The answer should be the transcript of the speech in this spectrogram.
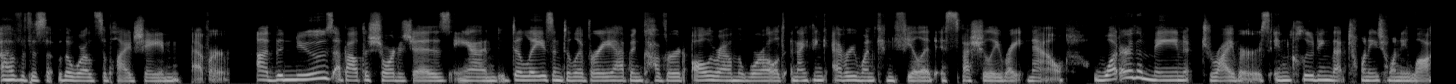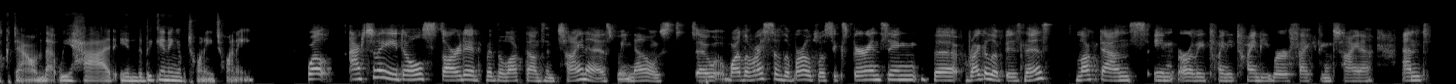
of this, the world supply chain ever. Uh, the news about the shortages and delays in delivery have been covered all around the world, and I think everyone can feel it, especially right now. What are the main drivers, including that 2020 lockdown that we had in the beginning of 2020? Well, actually, it all started with the lockdowns in China, as we know. So while the rest of the world was experiencing the regular business, lockdowns in early 2020 were affecting China. And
